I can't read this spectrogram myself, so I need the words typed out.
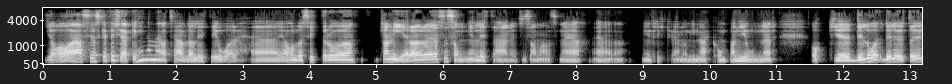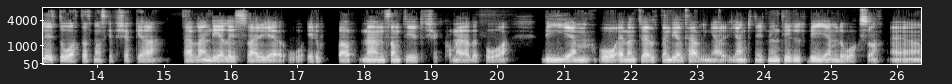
Ja, alltså jag ska försöka hinna med att tävla lite i år. Eh, Jag håller och sitter och planerar eh, säsongen lite här nu tillsammans med eh, min flickvän och mina kompanjoner. Och det, det lutar ju lite åt att man ska försöka tävla en del i Sverige och Europa men samtidigt försöka komma över på VM och eventuellt en del tävlingar i anknytning till VM då också. Eh,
